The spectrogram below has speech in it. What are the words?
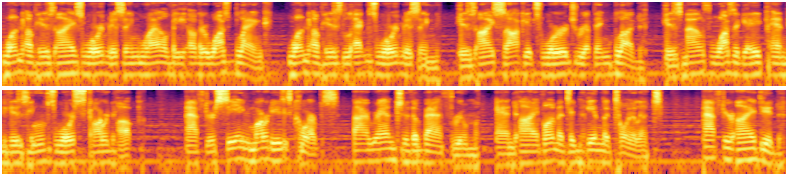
one of his eyes were missing while the other was blank, one of his legs were missing, his eye sockets were dripping blood, his mouth was agape and his hooves were scarred up. After seeing Marty's corpse, I ran to the bathroom, and I vomited in the toilet. After I did,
